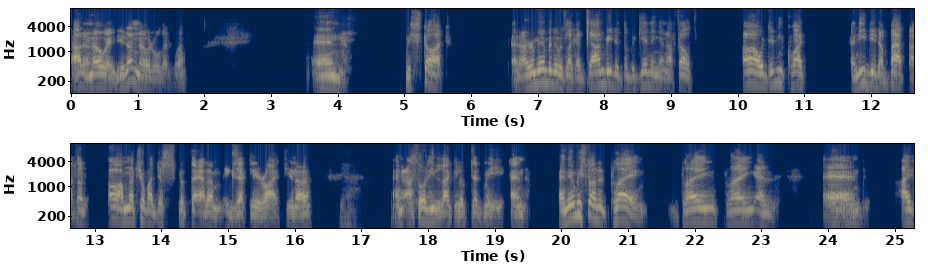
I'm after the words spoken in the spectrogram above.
I don't know, it you don't know it all that well. And we start. And I remember there was like a downbeat at the beginning and I felt, oh, it didn't quite, and he did a bap. I thought, oh, I'm not sure if I just split the atom exactly right, you know? Yeah. And I thought he like looked at me and and then we started playing, playing, playing, and and I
